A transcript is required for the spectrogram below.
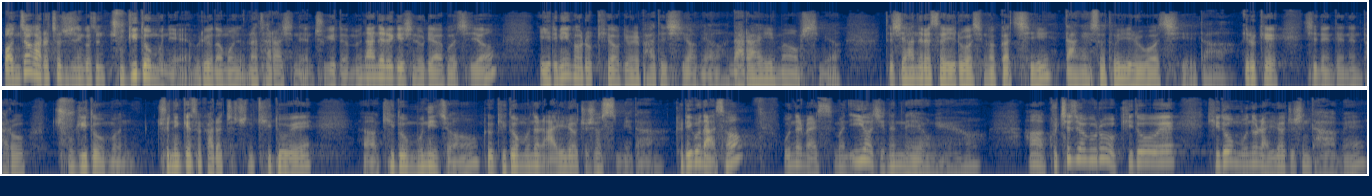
먼저 가르쳐 주신 것은 주기도문이에요. 우리가 너무나 잘 아시는 주기도문. 하늘에 계신 우리 아버지요. 이름이 거룩히 여김을 받으시오며 나라의 마옵시며 뜻이 하늘에서 이루어진 것 같이 땅에서도 이루어지다. 이렇게 진행되는 바로 주기도문. 주님께서 가르쳐 준 기도의 어, 기도문이죠. 그 기도문을 알려주셨습니다. 그리고 나서 오늘 말씀은 이어지는 내용이에요. 아, 구체적으로 기도의 기도문을 알려주신 다음에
